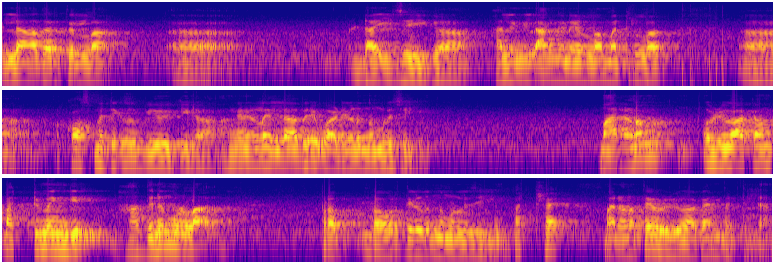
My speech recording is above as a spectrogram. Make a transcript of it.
എല്ലാ തരത്തിലുള്ള ഡൈ ചെയ്യുക അല്ലെങ്കിൽ അങ്ങനെയുള്ള മറ്റുള്ള കോസ്മെറ്റിക്സ് ഉപയോഗിക്കുക അങ്ങനെയുള്ള എല്ലാ പരിപാടികളും നമ്മൾ ചെയ്യും. മരണം ഒഴിവാക്കാൻ പറ്റുമെങ്കിൽ അതിനുമുള്ള പ്ര പ്രവൃത്തികളും നമ്മൾ ചെയ്യും. പക്ഷേ മരണത്തെ ഒഴിവാക്കാൻ പറ്റില്ല.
